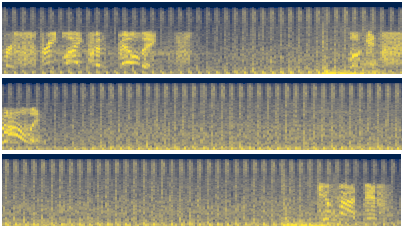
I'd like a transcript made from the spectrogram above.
for streetlights and buildings. Looking solid. You got this.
